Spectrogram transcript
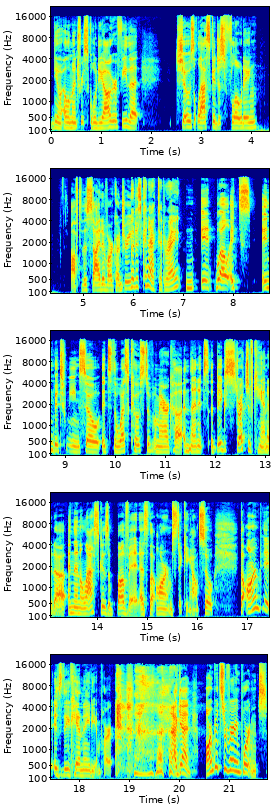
you know, elementary school geography that shows Alaska just floating off to the side of our country. But it's connected, right? It well, it's in between. So it's the west coast of America, and then it's a big stretch of Canada, and then Alaska's above it as the arm sticking out. So the armpit is the Canadian part. Again, armpits are very important.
